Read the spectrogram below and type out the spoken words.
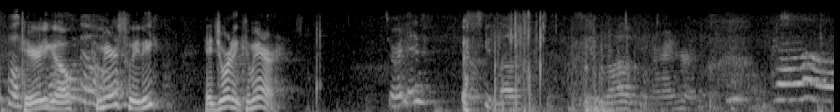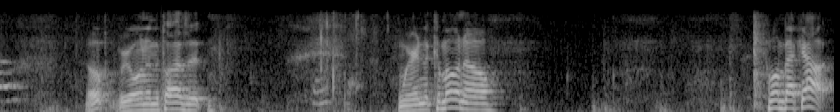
Well, Here you go. kimono. Come here, sweetie. Hey, Jordan, come here. Jordan. she loves. She loves when I her. Oh, we're going in the closet. We're in the kimono. Come on back out.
